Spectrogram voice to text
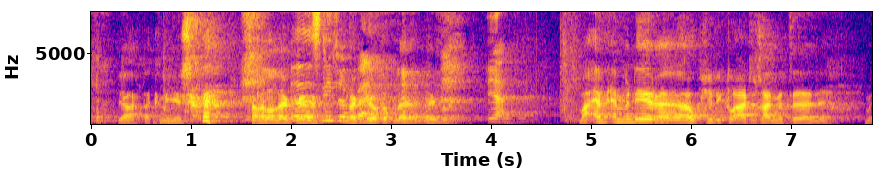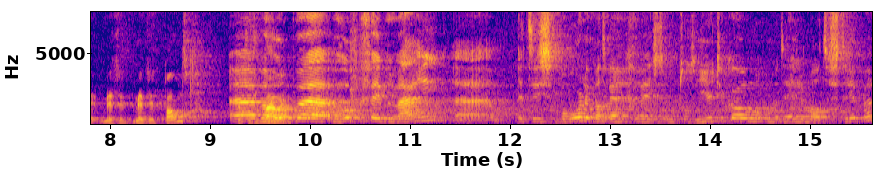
Ja, dat kan niet eens. Het zou wel een leuk, eh, leuk beeld opleveren. Ja, Maar en, en wanneer eh, hopen jullie klaar te zijn met, eh, met, met, het, met dit pand? Met we, hopen, we hopen februari. Het is behoorlijk wat werk geweest om tot hier te komen, om het helemaal te strippen.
